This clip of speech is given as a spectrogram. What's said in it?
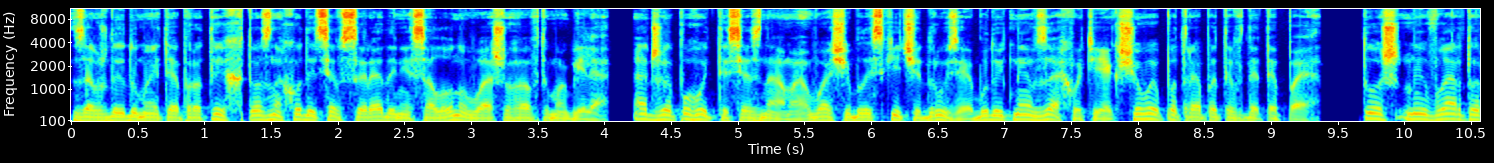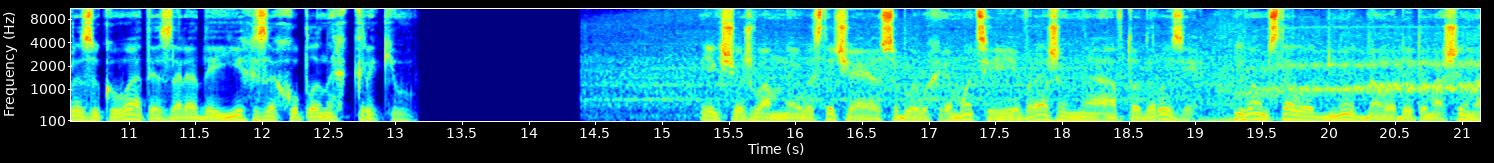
Завжди думайте про тих, хто знаходиться всередині салону вашого автомобіля. Адже погодьтеся з нами, ваші близькі чи друзі будуть не в захваті, якщо ви потрапите в ДТП. Тож не варто ризикувати заради їх захоплених криків. Якщо ж вам не вистачає особливих емоцій і вражень на автодорозі, і вам стало нудно водити машину,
